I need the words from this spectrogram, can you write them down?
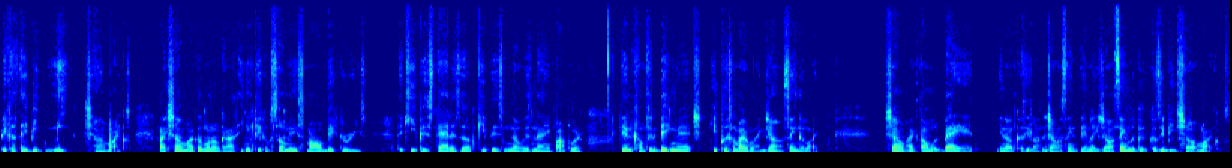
because they beat me, Shawn Michaels. Like Shawn Michaels, one of those guys, he can pick up so many small victories to keep his status up, keep his you know his name popular. Then come to the big match, he put somebody like John Cena. Like Shawn Michaels don't look bad, you know, because he lost to John Cena. It makes John Cena look good because he beat Shawn Michaels.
